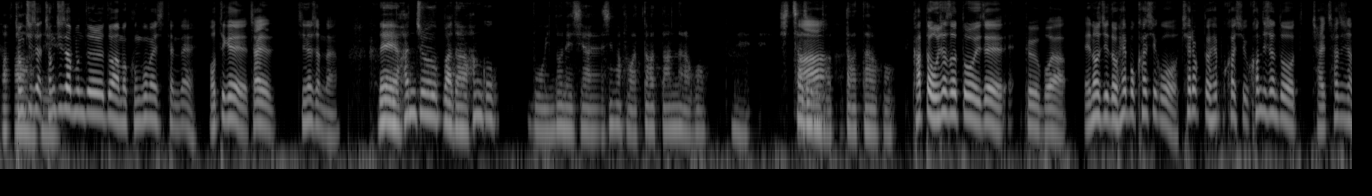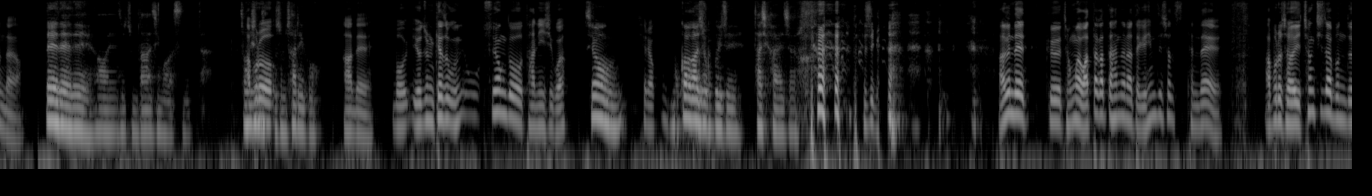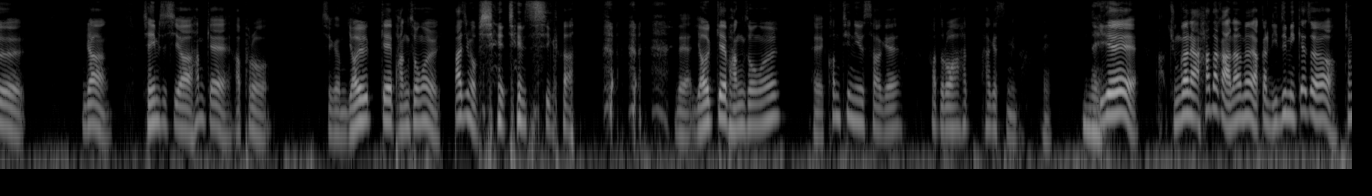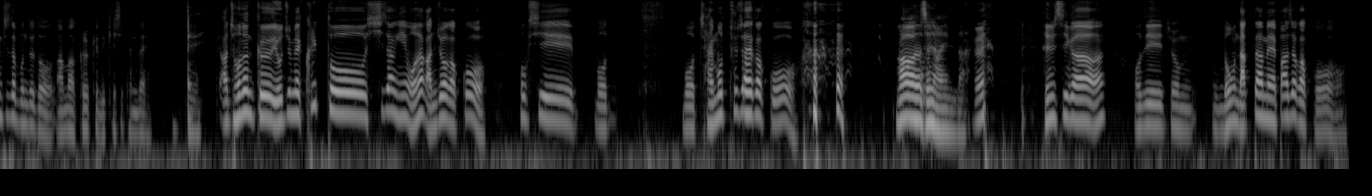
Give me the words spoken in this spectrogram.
아, 청취자 네. 청취자분들도 아마 궁금하실 텐데 어떻게 잘 지내셨나요? 네, 한 주마다 한국, 뭐 인도네시아, 싱가포르 왔다 갔다 하느라고 네, 시차 아. 왔다 갔다 하고. 갔다 오셔서 또 이제 그 뭐야 에너지도 회복하시고 체력도 회복하시고 컨디션도 잘 찾으셨나요? 네, 네, 네. 아, 이제 좀 나아진 것 같습니다. 정신도 앞으로- 좀 차리고. 아 네. 뭐 요즘 계속 운- 수영도 다니시고요? 수영 체력 못 가가지고 이제 다시 가야죠. 다시 가. 아 근데 그 정말 왔다 갔다 하느라 되게 힘드셨을 텐데 앞으로 저희 청취자분들이랑 제임스 씨와 함께 앞으로 지금 10개 방송을 빠짐없이 제임스 씨가 네, 10개 방송을 네, continuous하게 하도록 하, 하겠습니다. 네. 네. 이게 중간에 하다가 안 하면 약간 리듬이 깨져요. 청취자분들도 아마 그렇게 느끼실 텐데. 네. 아 저는 그 요즘에 crypto 시장이 워낙 안 좋아갖고 혹시 뭐뭐 잘못 투자해갖고 아, 전혀 아닙니다. 제임스 씨가 어디 좀 너무 낙담에 빠져갖고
